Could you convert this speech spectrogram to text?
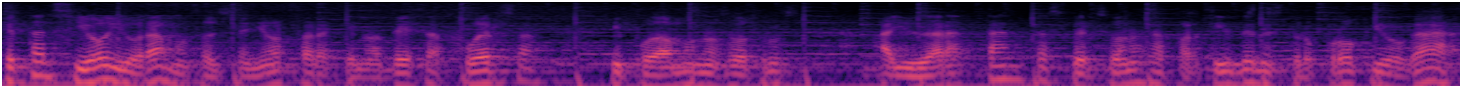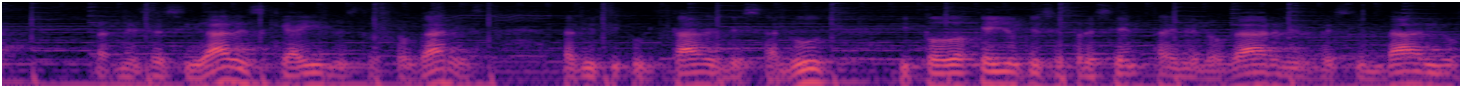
¿Qué tal si hoy oramos al Señor para que nos dé esa fuerza y podamos nosotros ayudar a tantas personas a partir de nuestro propio hogar, las necesidades que hay en nuestros hogares, las dificultades de salud y todo aquello que se presenta en el hogar, en el vecindario,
